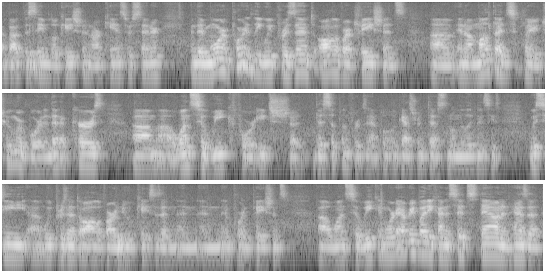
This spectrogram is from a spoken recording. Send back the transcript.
about the same location in our cancer center. And then more importantly, we present all of our patients um, in a multidisciplinary tumor board, and that occurs um, uh, once a week for each uh, discipline, for example, gastrointestinal malignancies. We see, uh, we present all of our new cases and, and, and important patients uh, once a week, and where everybody kind of sits down and has a,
